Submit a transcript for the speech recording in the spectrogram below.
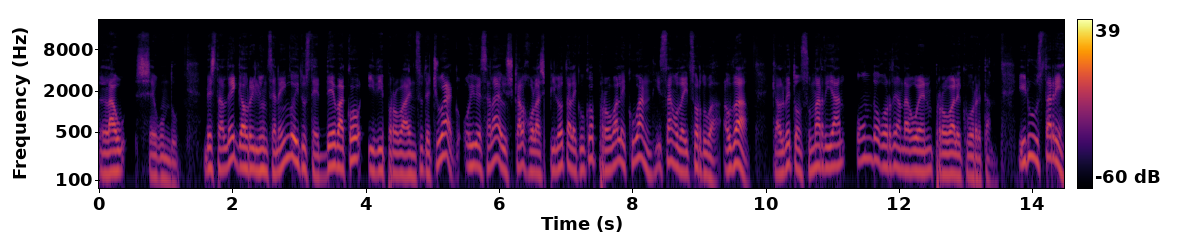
lau segundu. Bestalde, gaur iluntzen egingo dituzte debako idi proba entzutetsuak, hoi bezala Euskal Jolas pilotalekuko probalekuan izango da itzordua. Hau da, kalbeton zumardian ondo gordean dagoen probaleku horretan. Hiru uztarri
